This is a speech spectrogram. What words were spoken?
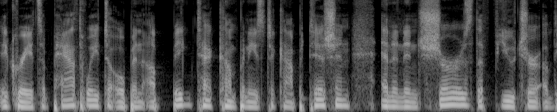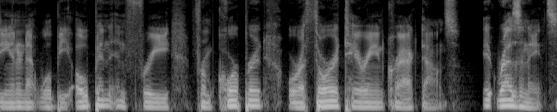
It creates a pathway to open up big tech companies to competition, and it ensures the future of the internet will be open and free from corporate or authoritarian crackdowns. It resonates.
